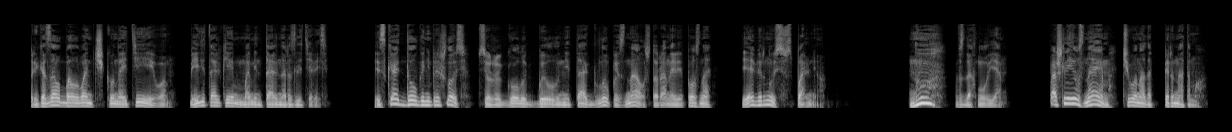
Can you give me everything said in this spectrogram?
Приказал болванчику найти его, и детальки моментально разлетелись. Искать долго не пришлось, все же голубь был не так глуп и знал, что рано или поздно я вернусь в спальню. «Ну», — вздохнул я, — «пошли узнаем, чего надо пернатому».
